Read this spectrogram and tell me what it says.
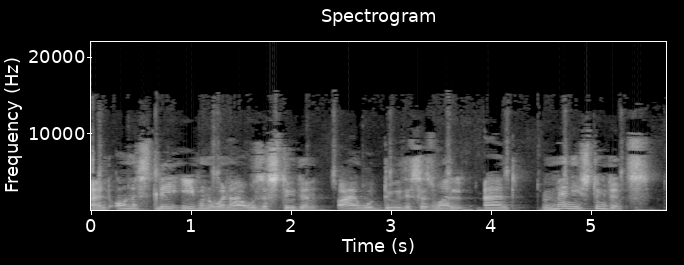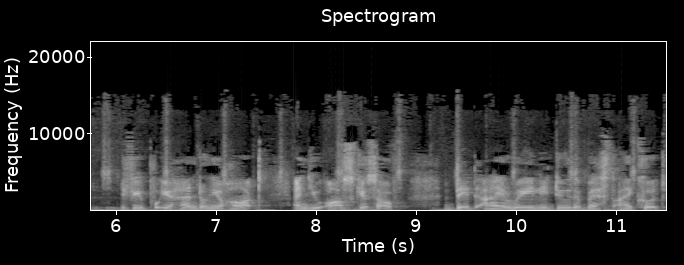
And honestly, even when I was a student, I would do this as well. And many students, if you put your hand on your heart and you ask yourself, did I really do the best I could?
